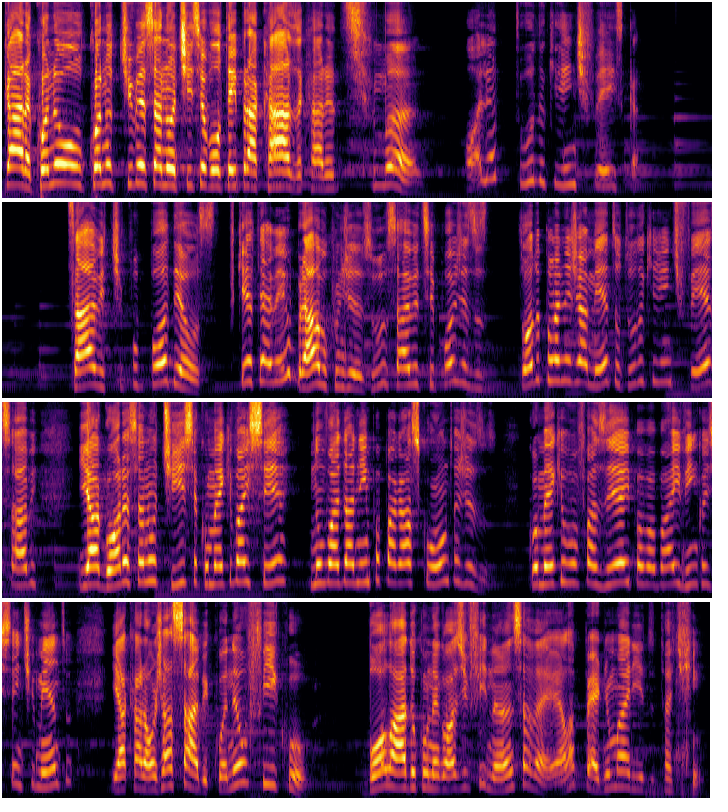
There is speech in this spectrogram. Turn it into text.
Cara, quando eu, quando eu tive essa notícia, eu voltei para casa, cara. Eu disse, mano, olha tudo que a gente fez, cara. Sabe? Tipo, pô, Deus. Fiquei até meio bravo com Jesus, sabe? Eu disse, pô, Jesus, todo o planejamento, tudo que a gente fez, sabe? E agora essa notícia, como é que vai ser? Não vai dar nem para pagar as contas, Jesus. Como é que eu vou fazer? E papapá, e vim com esse sentimento. E a Carol já sabe, quando eu fico bolado com o negócio de finança, velho, ela perde o marido, tadinho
